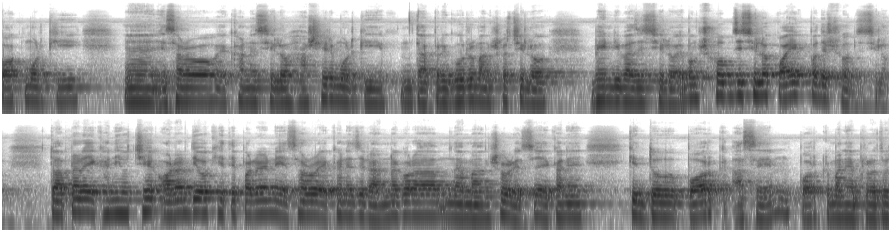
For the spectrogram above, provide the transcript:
কক মুরগি এছাড়াও এখানে ছিল হাঁসের মুরগি, তারপরে গরুর মাংস ছিল ভেন্ডি ভাজি ছিল এবং সবজি ছিল, কয়েক পদের সবজি ছিল। তো আপনারা এখানে হচ্ছে অর্ডার দিয়েও খেতে পারেন। এছাড়াও এখানে যে রান্না করা মাংস রয়েছে, এখানে কিন্তু পর্ক আছে। পর্ক মানে আপনারা তো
